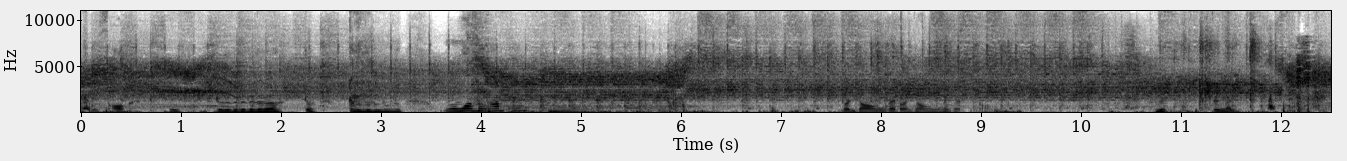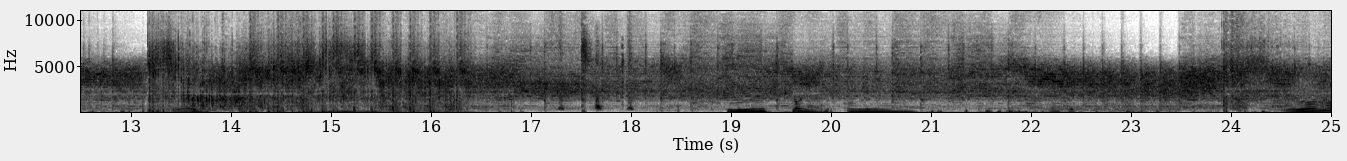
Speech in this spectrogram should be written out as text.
ท่าสองดูดูดูดูดูดูว้าวครับโดนจ้องกระโดนจ้องกระโดนจ้อง ตึ้งตึ้งเออ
